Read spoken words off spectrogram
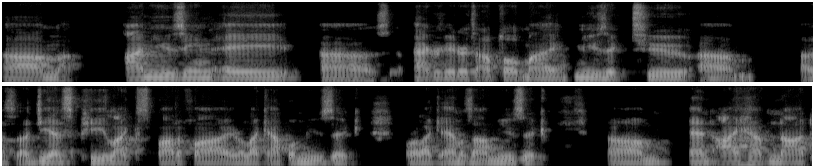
um, I'm using a uh, aggregator to upload my music to um, a, a, DSP like Spotify or like Apple Music or like Amazon Music, um, and I have not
